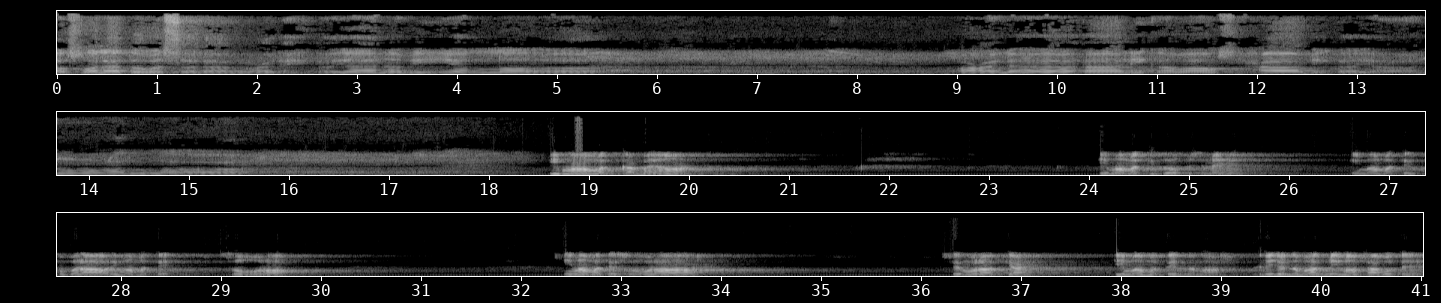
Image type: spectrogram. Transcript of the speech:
الصلاة والسلام عليك يا نبي الله. وعلى آلك وأصحابك يا نور الله. امامت کا بیان. امامت کی دو قسمیں ہیں، امامت کبرا اور امامت صغرا. امامت صغرا سے مراد کیا ہے؟ امامت نماز. یعنی جو نماز میں امام صاحب ہوتے ہیں،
